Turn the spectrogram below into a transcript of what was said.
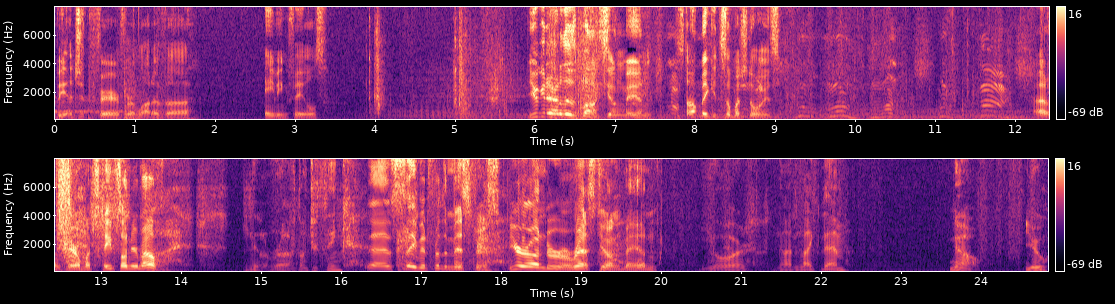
But yeah, just prepare for a lot of uh, aiming fails. You get out of this box, young man. Stop making so much noise. I don't care how much tape's on your mouth. Little don't you think? Uh, save it for the mistress. You're under arrest, young man. You're not like them? No. You?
